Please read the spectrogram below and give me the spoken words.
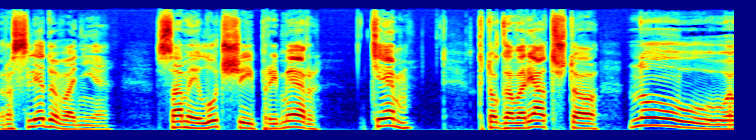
расследование самый лучший пример тем, кто говорят, что ну,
